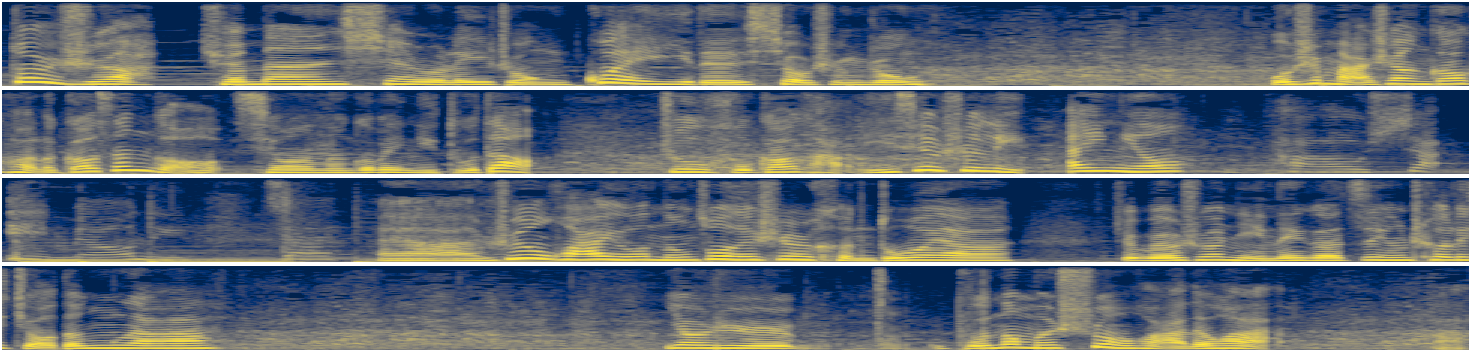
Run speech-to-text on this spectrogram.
顿时啊全班陷入了一种怪异的笑声中。我是马上高考的高三狗，希望能够被你读到，祝福高考一切顺利，爱你哦。哎呀，润滑油能做的事很多呀，就比如说你那个自行车的脚蹬子哈，要是不那么顺滑的话。啊，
